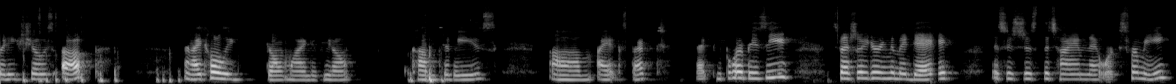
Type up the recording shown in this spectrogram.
Anybody shows up, and I totally don't mind if you don't come to these. Um, I expect that people are busy, especially during the midday. This is just the time that works for me.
